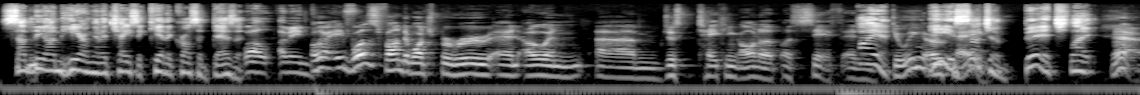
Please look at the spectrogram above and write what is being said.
suddenly I'm here. I'm gonna chase a kid across a desert. Well, I mean, Although it was fun to watch Beru and Owen um, just taking on a, a Sith and oh yeah, doing okay. he is such a bitch. Like, yeah.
